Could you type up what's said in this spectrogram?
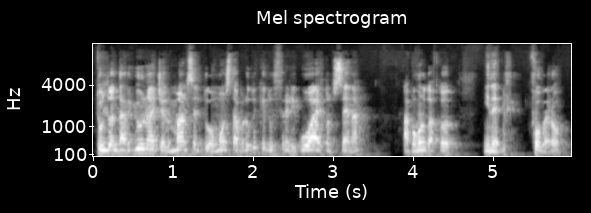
του Λονταριού Νάιτζελ Μάνσελ, του ομόσταυρου του και του θρελικού Άιρτον Σένα. Από μόνο του αυτό είναι φοβερό.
